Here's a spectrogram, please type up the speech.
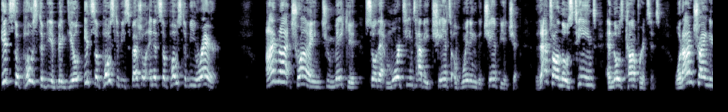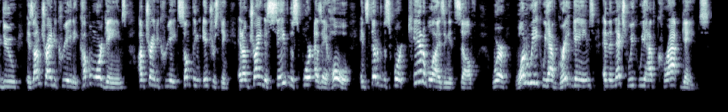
It's supposed to be a big deal. It's supposed to be special and it's supposed to be rare. I'm not trying to make it so that more teams have a chance of winning the championship. That's on those teams and those conferences. What I'm trying to do is I'm trying to create a couple more games. I'm trying to create something interesting and I'm trying to save the sport as a whole instead of the sport cannibalizing itself where one week we have great games and the next week we have crap games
